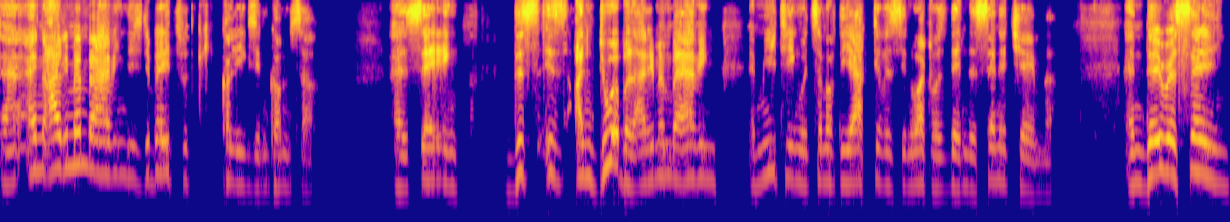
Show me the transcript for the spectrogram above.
uh, and I remember having these debates with colleagues in COMSA, uh, saying this is undoable. I remember having a meeting with some of the activists in what was then the Senate chamber, and they were saying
